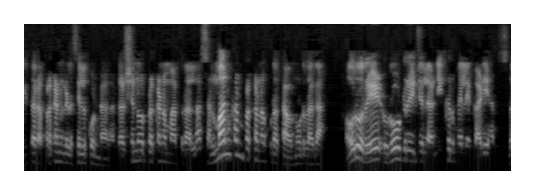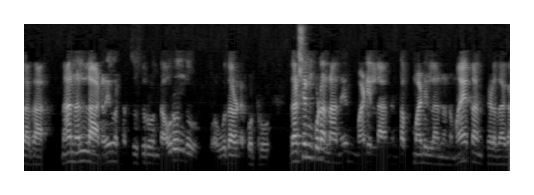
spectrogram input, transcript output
ಈ ತರ ಪ್ರಕರಣಗಳು ಸೇಲ್ಕೊಂಡಾಗ, ದರ್ಶನ್ ಅವ್ರ ಪ್ರಕರಣ ಮಾತ್ರ ಅಲ್ಲ, ಸಲ್ಮಾನ್ ಖಾನ್ ಪ್ರಕರಣ ಕೂಡ ತಾವು ನೋಡಿದಾಗ, ಅವರು ರೋಡ್ ರೇಜ್ ಅಲ್ಲಿ ಅನೇಕರ ಮೇಲೆ ಗಾಡಿ ಹತ್ತಿಸಿದಾಗ, ನಾನಲ್ಲ ಡ್ರೈವರ್ ಹತ್ತಿಸಿದ್ರು ಅಂತ ಅವರೊಂದು ಉದಾಹರಣೆ ಕೊಟ್ರು. ದರ್ಶನ್ ಕೂಡ ನಾನೇನ್ ಮಾಡಿಲ್ಲ, ನಾನು ತಪ್ಪು ಮಾಡಿಲ್ಲ, ನನ್ನ ಮಾಯಕ ಅಂತ ಹೇಳಿದಾಗ,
